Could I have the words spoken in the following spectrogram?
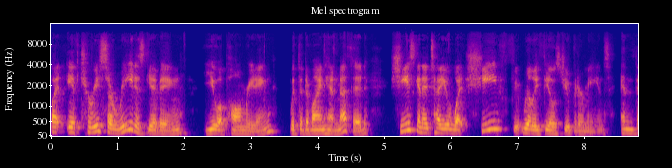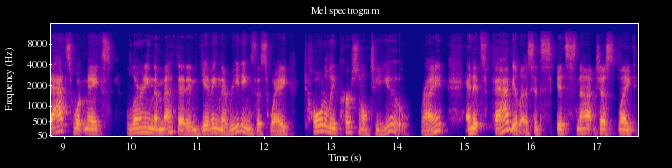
But if Theresa Reed is giving you a palm reading with the divine hand method, she's going to tell you what she f- really feels Jupiter means. And that's what makes learning the method and giving the readings this way totally personal to you right? And it's fabulous. It's it's not just like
